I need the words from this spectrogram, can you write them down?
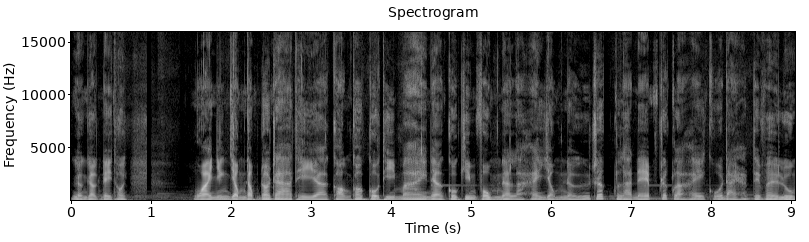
gần gần đây thôi. Ngoài những giọng đọc đó ra thì à, còn có cô Thi Mai nè cô Kim Phụng nè là hai giọng nữ rất là đẹp rất là hay của đài HTV luôn.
